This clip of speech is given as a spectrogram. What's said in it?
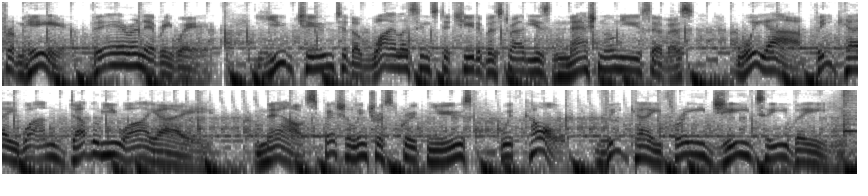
From here, there, and everywhere, you've tuned to the Wireless Institute of Australia's National News Service. We are VK1WIA. Now, special interest group news with Cole, VK3GTV.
